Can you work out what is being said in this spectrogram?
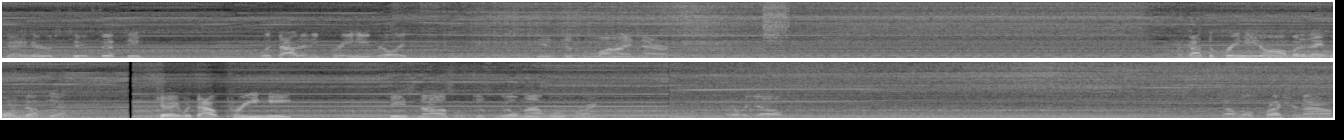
Okay, here's 250 without any preheat really. See, it's just a line there. I got the preheat on, but it ain't warmed up yet. Okay, without preheat, these nozzles just will not work right. There we go. Got a little pressure now.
